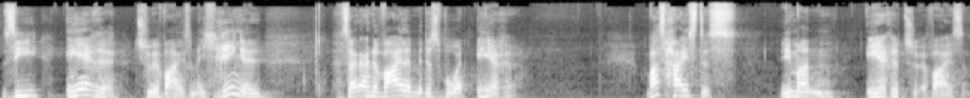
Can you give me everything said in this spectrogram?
Sie Ehre zu erweisen. Ich ringe seit einer Weile mit dem Wort Ehre. Was heißt es, jemanden Ehre zu erweisen?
